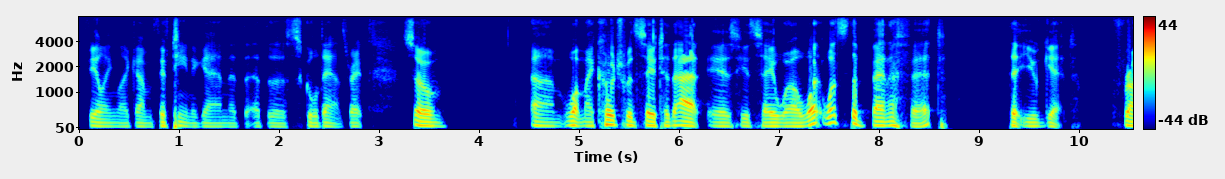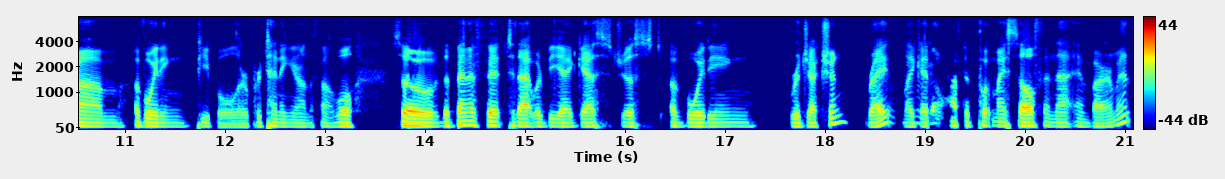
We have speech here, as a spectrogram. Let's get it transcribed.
feeling like i'm 15 again at the at the school dance right? So um, what my coach would say to that is he'd say well what what's the benefit that you get from avoiding people or pretending you're on the phone? Well so the benefit to that would be i guess just avoiding rejection right? Like mm-hmm. i don't have to put myself in that environment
